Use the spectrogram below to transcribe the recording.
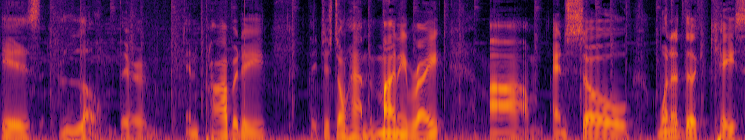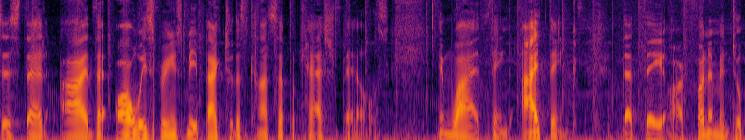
is low. They're in poverty. They just don't have the money, right? Um, and so one of the cases that I that always brings me back to this concept of cash bails, and why I think I think that they are fundamental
